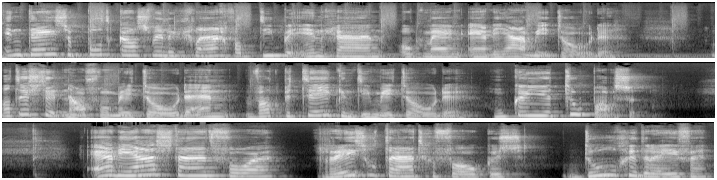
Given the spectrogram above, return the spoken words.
In deze podcast wil ik graag wat dieper ingaan op mijn RDA-methode. Wat is dit nou voor methode en wat betekent die methode? Hoe kun je het toepassen? RDA staat voor resultaatgefocust, doelgedreven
